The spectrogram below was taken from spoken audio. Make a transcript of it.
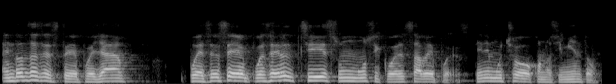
Entonces, este, pues ya, pues ese, pues él sí es un músico, él sabe, pues, tiene mucho conocimiento.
